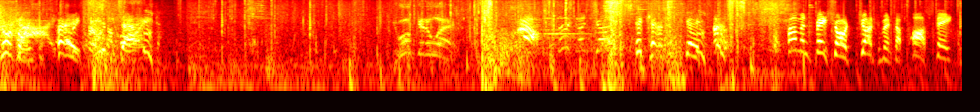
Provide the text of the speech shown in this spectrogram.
You're going to pay for your death! You won't get away! He can't escape! Come and face your judgment, apostate!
